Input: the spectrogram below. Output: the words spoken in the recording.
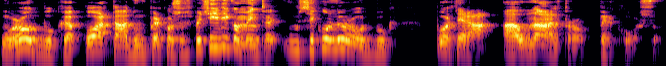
un roadbook porta ad un percorso specifico, mentre un secondo roadbook porterà a un altro percorso.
